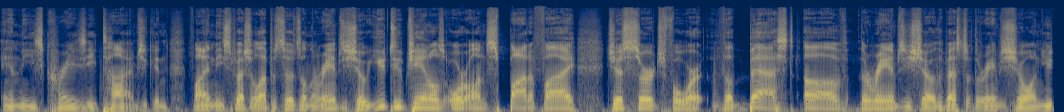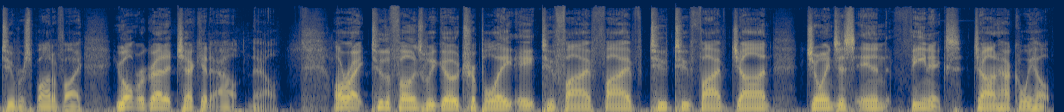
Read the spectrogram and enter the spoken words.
in these crazy times. You can find these special episodes on the Ramsey Show YouTube channels or on Spotify. Just search for the best of the Ramsey Show, the best of the Ramsey Show on YouTube or Spotify. You won't regret it. Check it out now. All right, to the phones we go. Triple eight eight two five five two two five. John joins us in Phoenix. John, how can we help?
